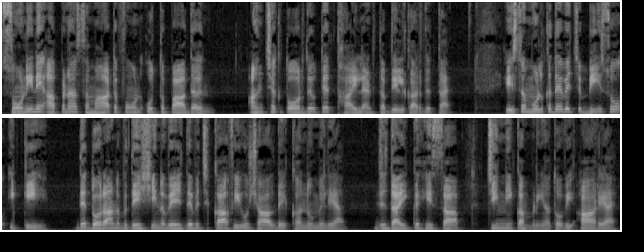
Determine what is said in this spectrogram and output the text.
ਸੋਨੀ ਨੇ ਆਪਣਾ ਸਮਾਰਟਫੋਨ ਉਤਪਾਦਨ ਅੰਸ਼ਕ ਤੌਰ ਦੇ ਉੱਤੇ ਥਾਈਲੈਂਡ ਤਬਦੀਲ ਕਰ ਦਿੱਤਾ ਹੈ। ਇਸ ਮੁਲਕ ਦੇ ਵਿੱਚ 2021 ਦੇ ਦੌਰਾਨ ਵਿਦੇਸ਼ੀ ਨਿਵੇਸ਼ ਦੇ ਵਿੱਚ ਕਾਫੀ ਉਛਾਲ ਦੇਖਣ ਨੂੰ ਮਿਲਿਆ ਜਿਸ ਦਾ ਇੱਕ ਹਿੱਸਾ ਚੀਨੀ ਕੰਪਨੀਆਂ ਤੋਂ ਵੀ ਆ ਰਿਹਾ ਹੈ।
